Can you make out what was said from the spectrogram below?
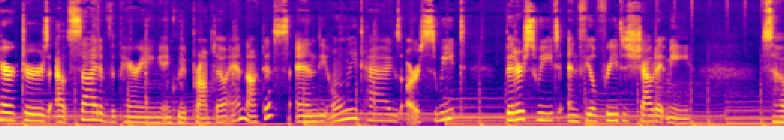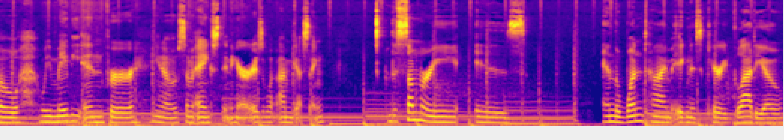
Characters outside of the pairing include Prompto and Noctis, and the only tags are sweet, bittersweet, and feel free to shout at me. So we may be in for, you know, some angst in here, is what I'm guessing. The summary is and the one time Ignis carried Gladio.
